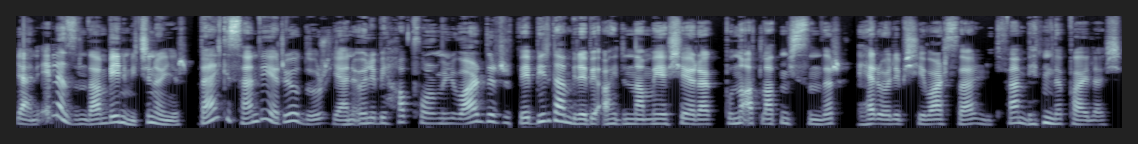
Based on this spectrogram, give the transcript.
Yani en azından benim için hayır. Belki sende yarıyordur. Yani öyle bir hap formülü vardır ve birdenbire bir aydınlanma yaşayarak bunu atlatmışsındır. Eğer öyle bir şey varsa lütfen benimle paylaş.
